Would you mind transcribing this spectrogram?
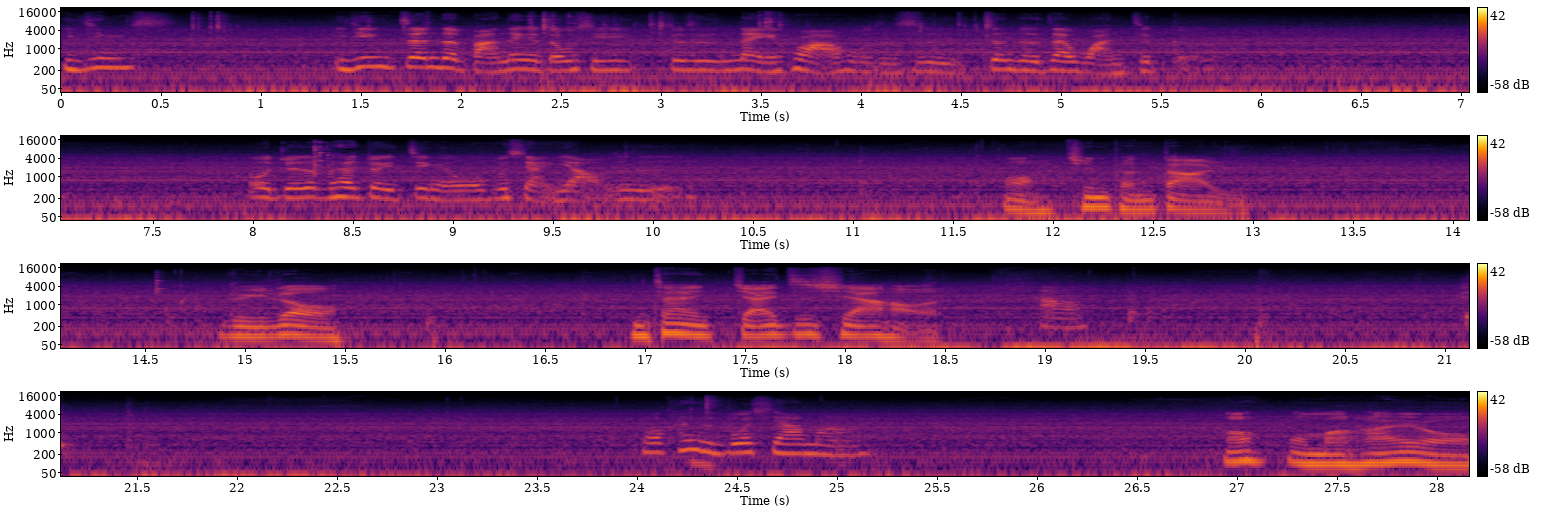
已经已经真的把那个东西就是内化，或者是真的在玩这个，我觉得不太对劲了，我不想要，就是哇，倾盆大雨。鱼肉，你再夹一只虾好了。好。我要开始剥虾吗？好，我们还有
